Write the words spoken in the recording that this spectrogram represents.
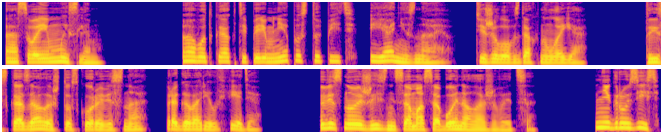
а своим мыслям. А вот как теперь мне поступить, я не знаю. Тяжело вздохнула я. «Ты сказала, что скоро весна», — проговорил Федя. «Весной жизнь сама собой налаживается. Не грузись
